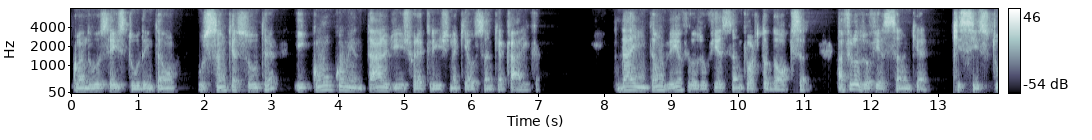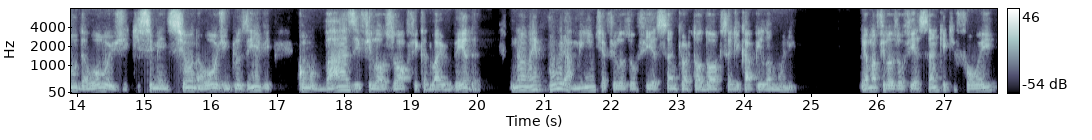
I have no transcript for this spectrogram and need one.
quando você estuda, então, o Sankhya Sutra e com o comentário de Ishvara Krishna, que é o Sankhya Karika. Daí, então, veio a filosofia Sankhya ortodoxa. A filosofia Sankhya que se estuda hoje, que se menciona hoje, inclusive como base filosófica do Ayurveda, não é puramente a filosofia Sankhya ortodoxa de Kapila Muni é uma filosofia Sankhya que foi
